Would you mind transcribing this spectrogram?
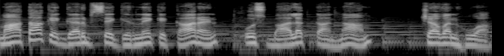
माता के गर्भ से गिरने के कारण उस बालक का नाम चवन हुआ।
